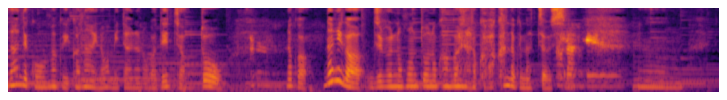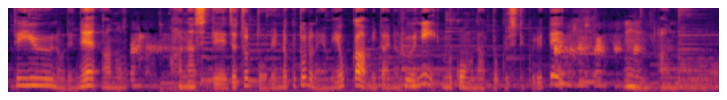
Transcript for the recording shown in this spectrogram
なんでこううまくいかないの？みたいなのが出ちゃうとうんなんか何が自分の本当の考えなのか分かんなくなっちゃうし。そう、ん、っていうのでねあのうん話してじゃあちょっと連絡取るのやめようかみたいな風に向こうも納得してくれて、うんあの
